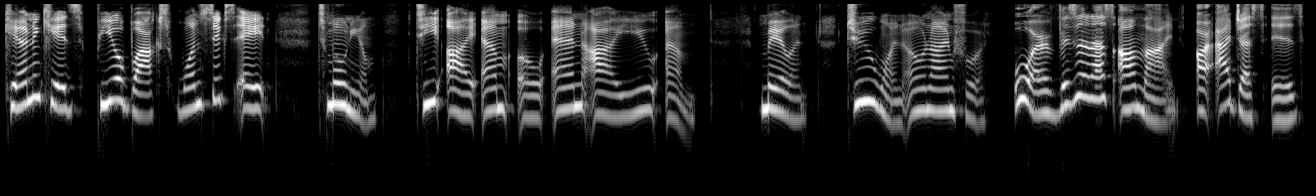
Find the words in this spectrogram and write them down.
Karen and Kids, P.O. Box 168, Timonium, T I M O N I U M, Maryland 21094. Or visit us online. Our address is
